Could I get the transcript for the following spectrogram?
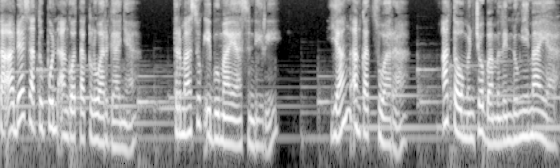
Tak ada satupun anggota keluarganya, termasuk Ibu Maya sendiri, yang angkat suara atau mencoba melindungi Maya.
